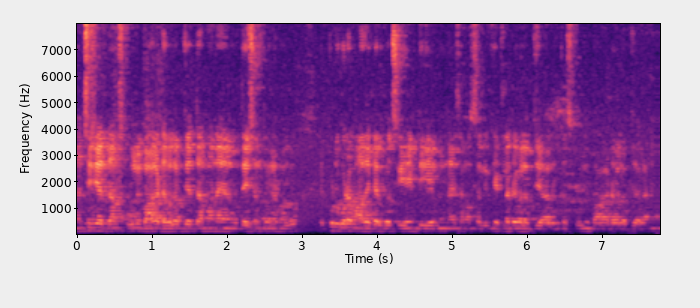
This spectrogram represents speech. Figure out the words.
మంచి చేద్దాం స్కూల్ని బాగా డెవలప్ చేద్దాం అనే ఉద్దేశంతోనే వాళ్ళు ఎప్పుడు కూడా మా దగ్గరికి వచ్చి ఏంటి ఏమున్నాయి సమస్యలు ఇంకా ఎట్లా డెవలప్ చేయాలి ఇంకా స్కూల్ని బాగా డెవలప్ చేయాలని.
